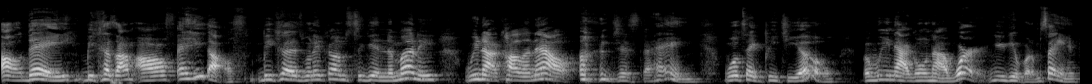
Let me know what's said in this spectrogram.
all day because I'm off and he off. Because when it comes to getting the money, we're not calling out just to hang. We'll take PTO but we not gonna not work. You get what I'm saying?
